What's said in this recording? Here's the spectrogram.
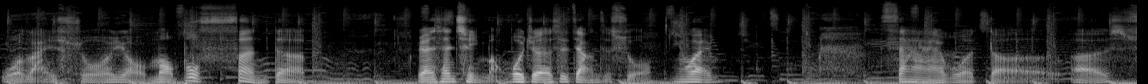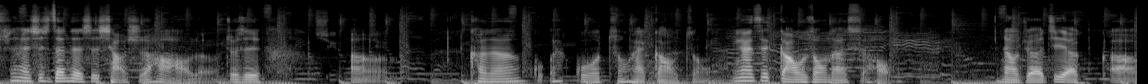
我来说有某部分的人生启蒙，我觉得是这样子说，因为。在我的呃，现在是真的是小时候好了，就是呃，可能国国中还高中，应该是高中的时候。那我觉得记得呃，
